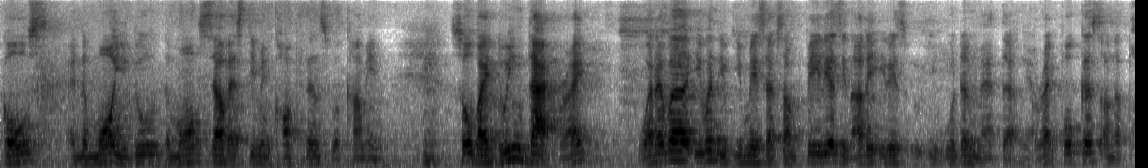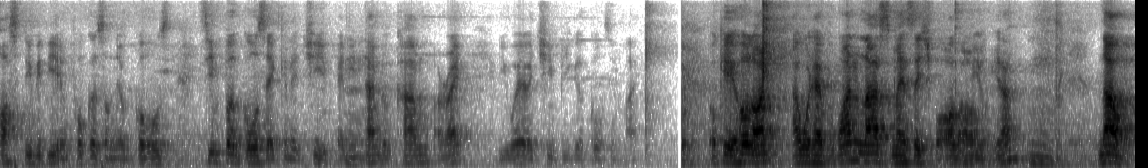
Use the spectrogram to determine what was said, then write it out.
goals, and the more you do, the more self-esteem and confidence will come in. Hmm. So by doing that, right, whatever, even you, you may have some failures in other areas, it wouldn't matter, Yeah. right? Focus on the positivity and focus on your goals, simple goals that you can achieve. And in hmm. time to come, all right, you will achieve bigger goals in life. Okay, hold on. I would have one last message for all of Oh. you. Yeah. Hmm. Now,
